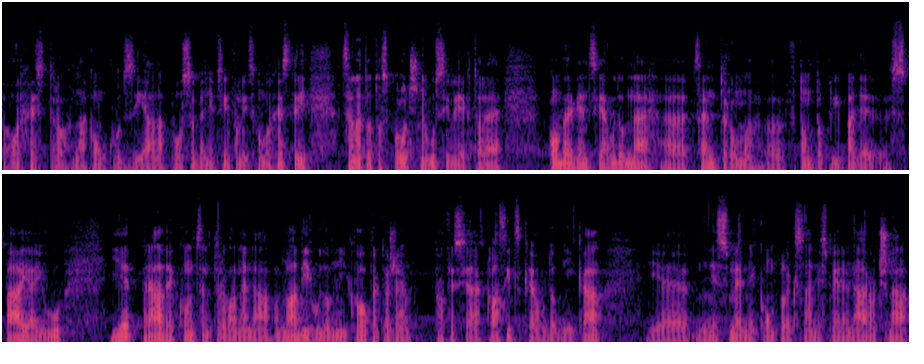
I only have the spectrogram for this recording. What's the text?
v orchestroch, na konkurzy a na pôsobenie v symfonickom orchestri. Celé toto spoločné úsilie, ktoré Konvergencia Hudobné e, centrum v tomto prípade spájajú, je práve koncentrované na mladých hudobníkov, pretože profesia klasického hudobníka je nesmierne komplexná, nesmierne náročná.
